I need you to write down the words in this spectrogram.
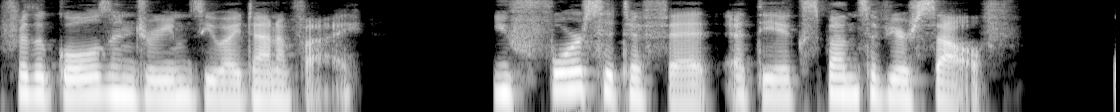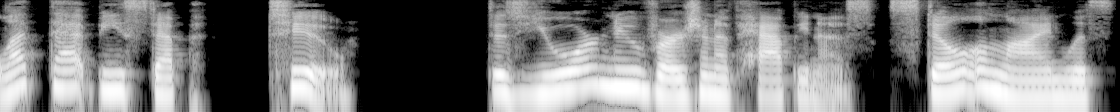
for the goals and dreams you identify you force it to fit at the expense of yourself. Let that be step two. Does your new version of happiness still align with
